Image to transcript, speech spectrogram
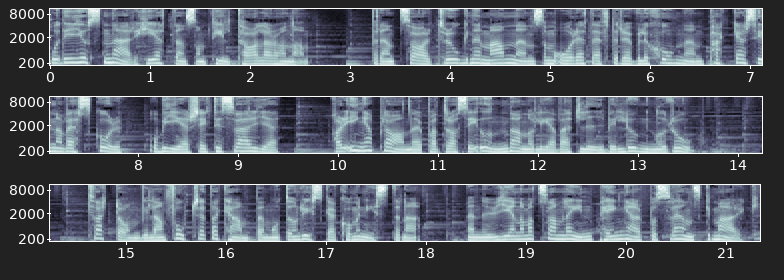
Och det är just närheten som tilltalar honom. För den tsartrogne mannen som året efter revolutionen packar sina väskor och beger sig till Sverige har inga planer på att dra sig undan och leva ett liv i lugn och ro. Tvärtom vill han fortsätta kampen mot de ryska kommunisterna men nu genom att samla in pengar på svensk mark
